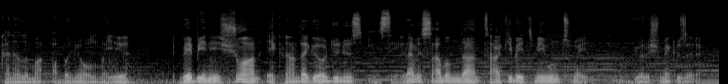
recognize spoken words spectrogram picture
Kanalıma abone olmayı ve beni şu an ekranda gördüğünüz Instagram hesabımdan takip etmeyi unutmayın. Görüşmek üzere.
